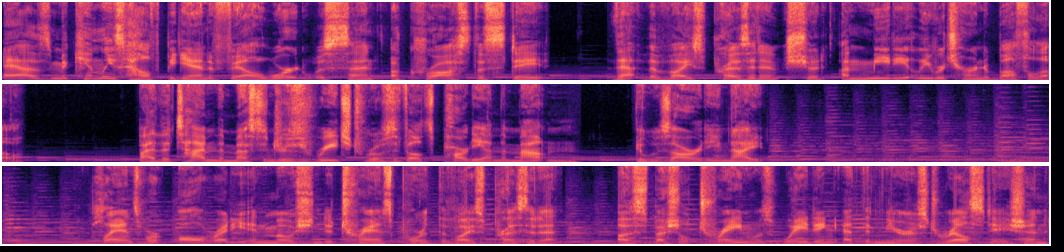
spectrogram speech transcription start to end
As McKinley's health began to fail, word was sent across the state that the vice president should immediately return to Buffalo. By the time the messengers reached Roosevelt's party on the mountain, it was already night. Plans were already in motion to transport the vice president. A special train was waiting at the nearest rail station,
